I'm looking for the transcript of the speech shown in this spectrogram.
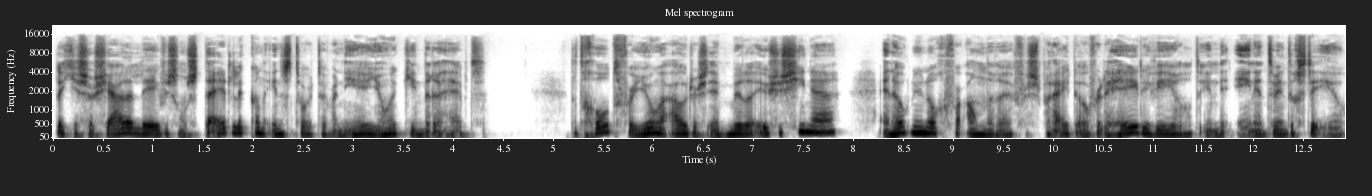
dat je sociale leven soms tijdelijk kan instorten wanneer je jonge kinderen hebt. Dat gold voor jonge ouders in het middeleeuwse China en ook nu nog voor anderen verspreid over de hele wereld in de 21ste eeuw.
